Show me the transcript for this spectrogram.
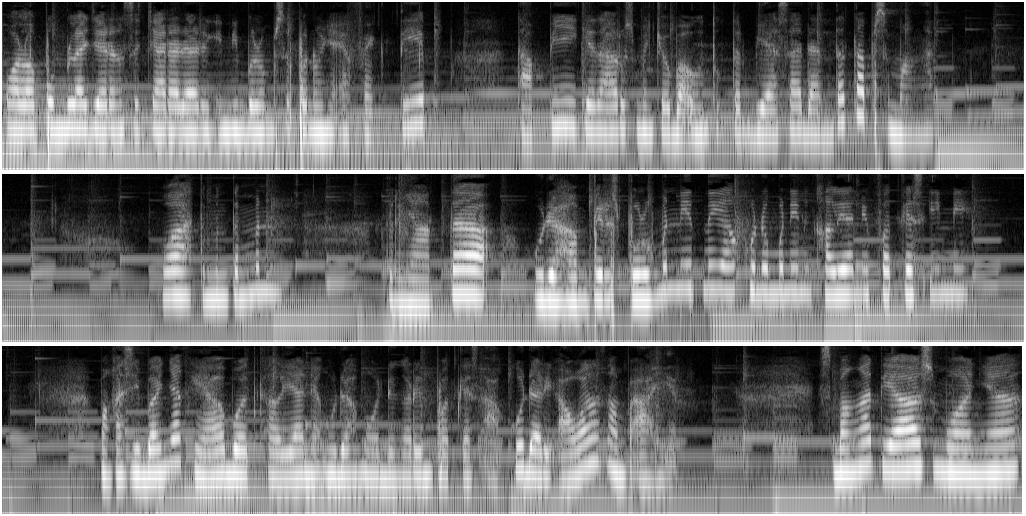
Walaupun pembelajaran secara daring ini belum sepenuhnya efektif, tapi kita harus mencoba untuk terbiasa dan tetap semangat. Wah, temen-temen, ternyata udah hampir 10 menit nih aku nemenin kalian di podcast ini. Makasih banyak ya buat kalian yang udah mau dengerin podcast aku dari awal sampai akhir. Semangat ya semuanya.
